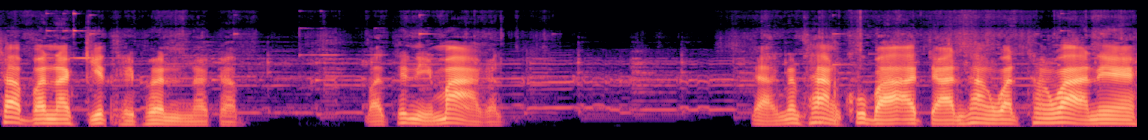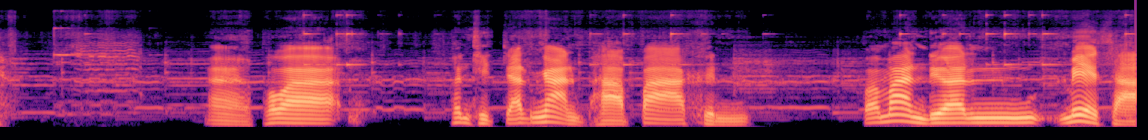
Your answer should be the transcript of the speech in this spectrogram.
ชาปนกิจให้เพิ่นนะครับบัดที่นี่มากันอยากน้ำทางครูบาอาจารย์ทางวัดทางว่าเนี่ยอ่าเพราะว่า เพิ่นสิจัดงานผ่าป่าขึ้น ประมาณเดือนเมษา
